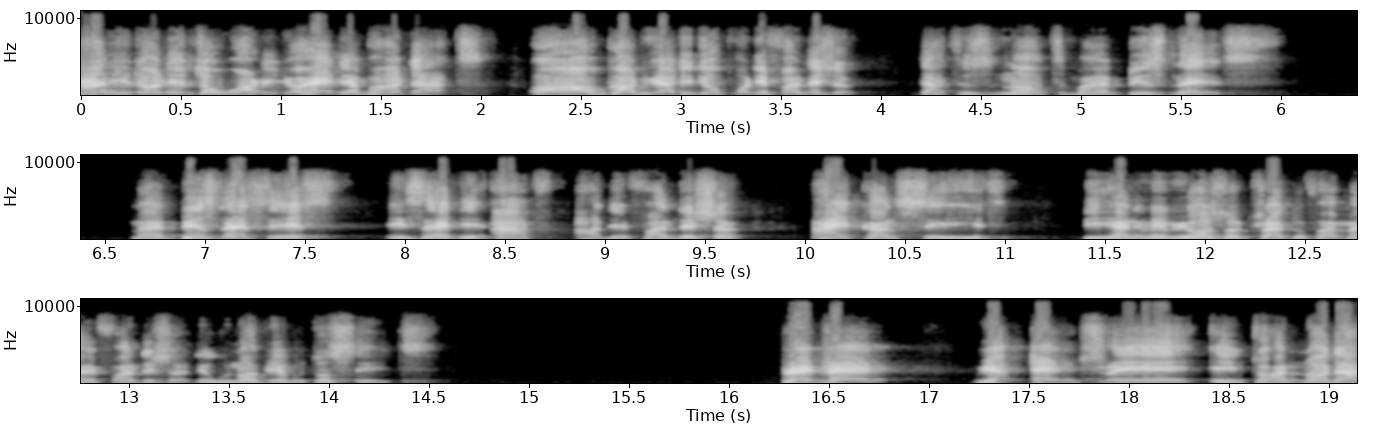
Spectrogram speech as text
And you don't need to worry your head about that. Oh God, where did you put the foundation? That is not my business. My business is, he said, the earth had a foundation. I can't see it. The enemy will also try to find my foundation. They will not be able to see it. Brethren, we are entering into another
